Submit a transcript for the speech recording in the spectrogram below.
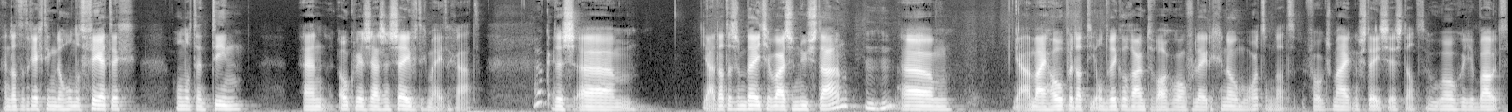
En dat het richting de 140, 110 en ook weer 76 meter gaat. Dus ehm, ja, dat is een beetje waar ze nu staan. Mhm. Ehm, ja, wij hopen dat die ontwikkelruimte wel gewoon volledig genomen wordt. Omdat volgens mij het nog steeds is dat hoe hoger je bouwt,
